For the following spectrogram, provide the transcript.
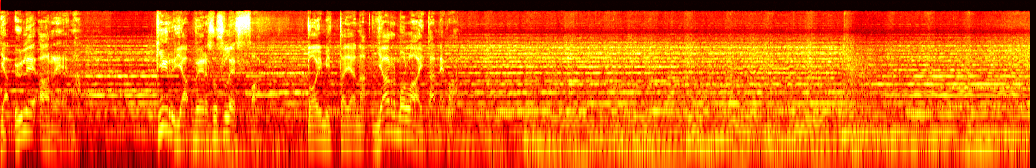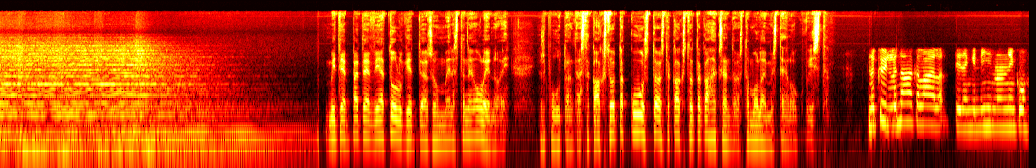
ja Yle Areena. Kirja versus leffa. Toimittajana Jarmo Laitaneva. Miten päteviä tulkintoja sun mielestä ne oli noin, jos puhutaan tästä 2016-2018 molemmista elokuvista? No kyllä ne aika lailla, tietenkin niihin on niin kuin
